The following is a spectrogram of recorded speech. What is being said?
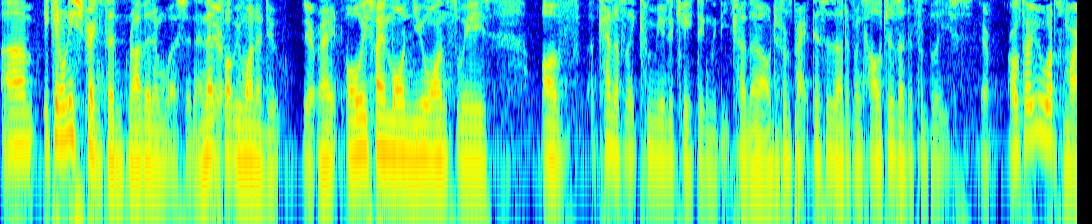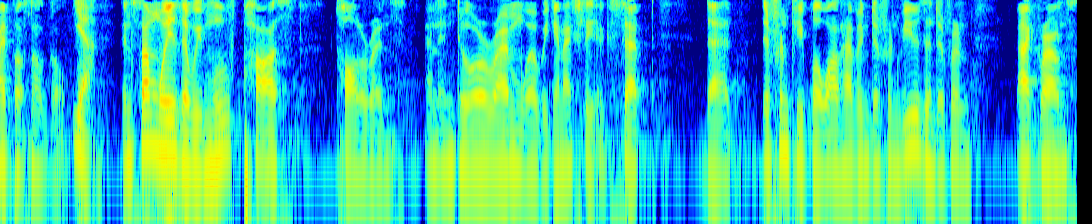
Um, it can only strengthen rather than worsen, and that's Yep. what we want to do Yep. right? Always find more nuanced ways of kind of like communicating with each other, our different practices, our different cultures, our different beliefs. I'll tell you what's my personal goal. Yeah, in some ways that we move past tolerance and into a realm where we can actually accept that different people, while having different views and different backgrounds,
